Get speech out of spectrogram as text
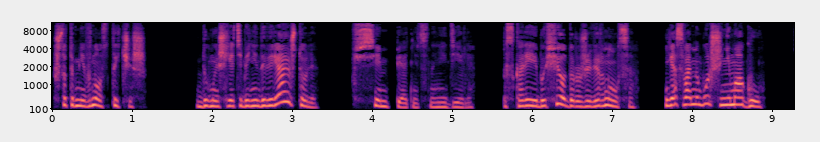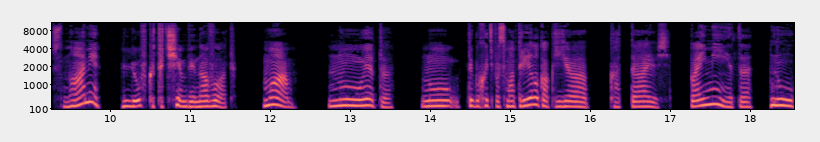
Что ты мне в нос тычешь? Думаешь, я тебе не доверяю, что ли? Семь пятниц на неделе. Поскорее бы Федор уже вернулся. Я с вами больше не могу. С нами? Левка-то чем виноват? Мам, ну это... Ну, ты бы хоть посмотрела, как я катаюсь. Пойми это. Ну,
